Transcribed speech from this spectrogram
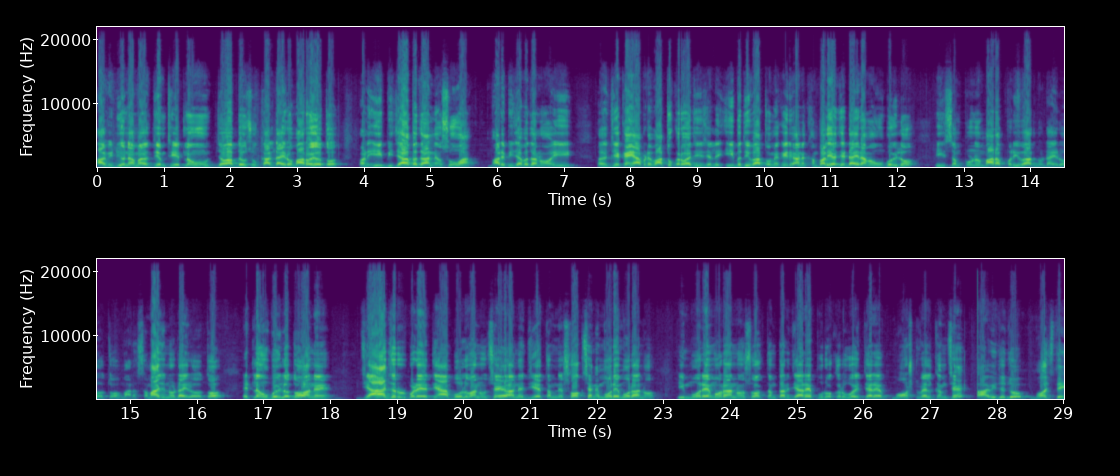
આ વિડીયોના માધ્યમથી એટલે હું જવાબ દઉં છું, કાલ ડાયરો મારોય હતો, પણ એ બીજા બધાને શું વાંક મારે બીજા બધાનો એ જે કંઈ આપણે વાતો કરવા જઈએ છીએ, એટલે એ બધી વાતો મેં કરી અને ખંભાળિયા જે ડાયરામાં હું બોલ્યો એ સંપૂર્ણ મારા પરિવારનો ડાયરો હતો, મારા સમાજનો ડાયરો હતો, એટલે હું બોલ્યો હતો અને જ્યાં જરૂર પડે ત્યાં બોલવાનું છે, અને જે તમને શોખ છે ને મોરે મોરાનો એ મોરે મોરાનો શોખ તમ તારે જ્યારે પૂરો કરવો હોય ત્યારે મોસ્ટ વેલકમ છે. આવી જજો, મોજથી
